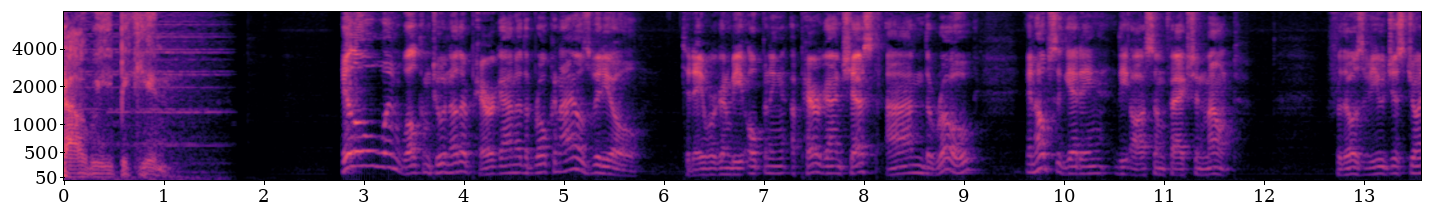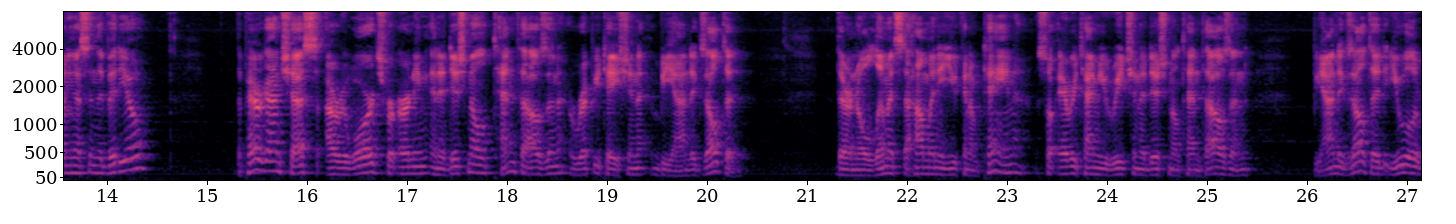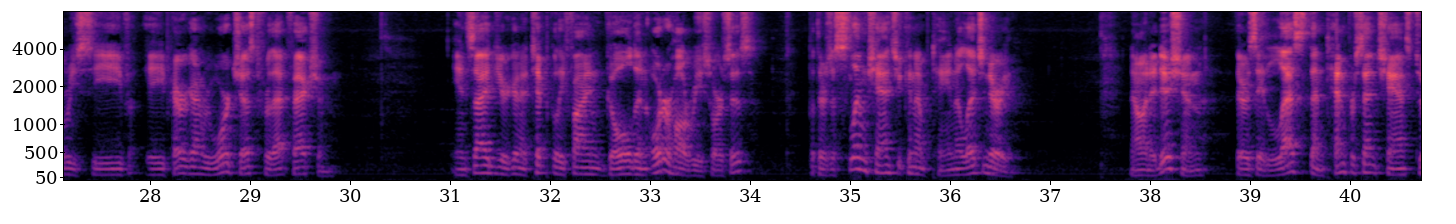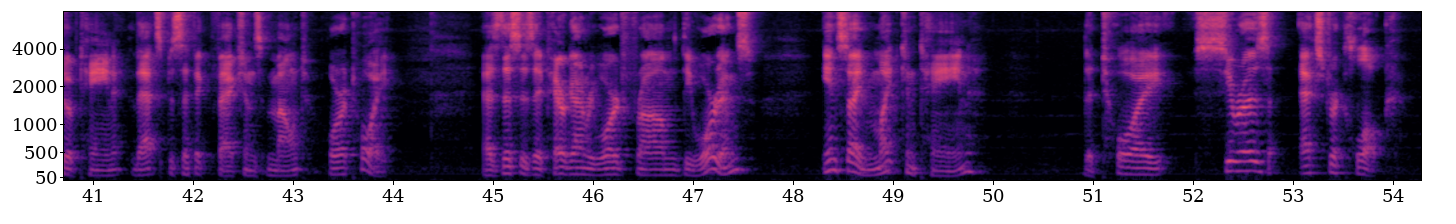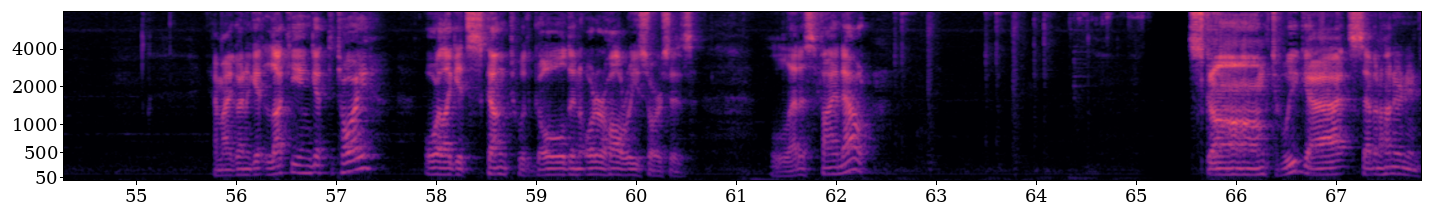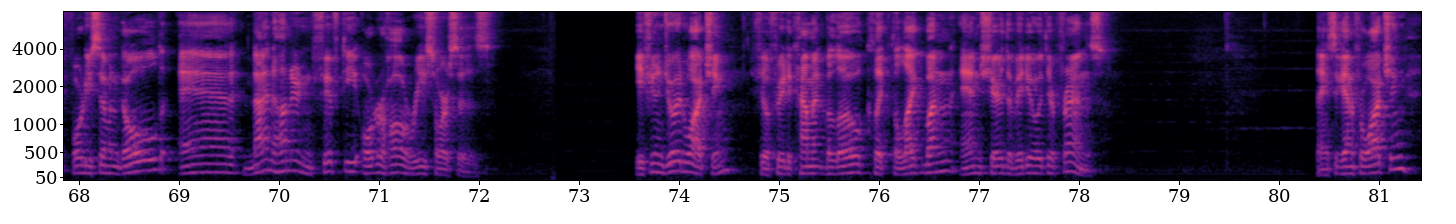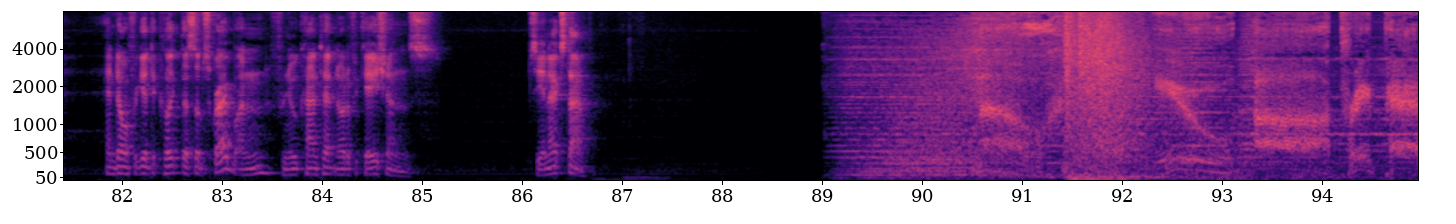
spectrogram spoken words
Shall we begin? Hello and welcome to another Paragon of the Broken Isles video. Today we're going to be opening a Paragon chest on the Rogue in hopes of getting the awesome faction mount. For those of you just joining us in the video, the Paragon chests are rewards for earning an additional 10,000 reputation beyond Exalted. There are no limits to how many you can obtain, so every time you reach an additional 10,000 beyond Exalted, you will receive a Paragon reward chest for that faction. Inside, you're going to typically find gold and order hall resources, but there's a slim chance you can obtain a legendary. Now, in addition, there's a less than 10% chance to obtain that specific faction's mount or a toy. As this is a Paragon reward from the Wardens, inside might contain the toy Sira's Extra Cloak. Am I going to get lucky and get the toy? Or will I get skunked with gold and order hall resources? Let us find out. Skunked. We got 747 gold and 950 order hall resources. If you enjoyed watching, feel free to comment below, click the like button, and share the video with your friends. Thanks again for watching, and don't forget to click the subscribe button for new content notifications. See you next time. Now, you are prepared.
